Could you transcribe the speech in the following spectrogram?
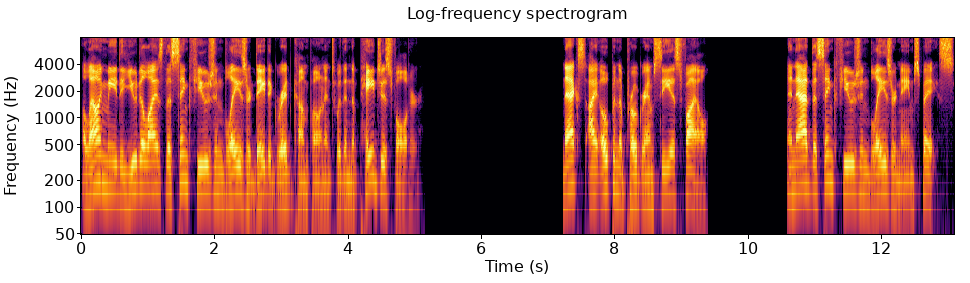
allowing me to utilize the Syncfusion Blazor Data Grid component within the Pages folder. Next, I open the program CS file and add the Syncfusion Blazor namespace.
